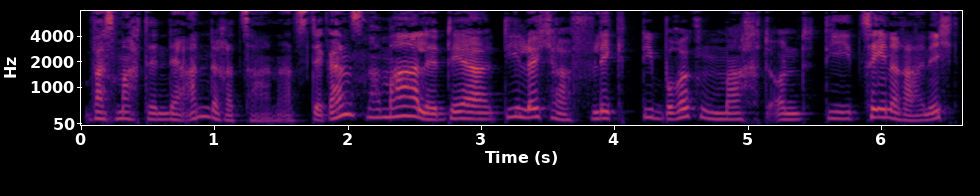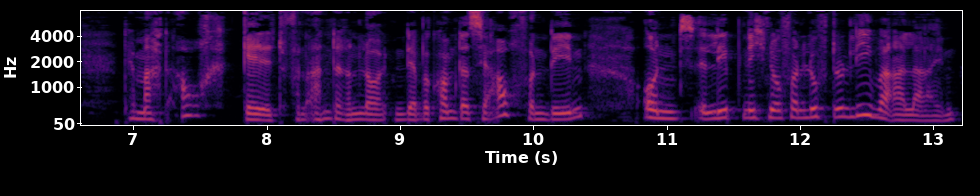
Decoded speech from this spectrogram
was macht denn der andere Zahnarzt? Der ganz normale, der die Löcher flickt, die Brücken macht und die Zähne reinigt, der macht auch Geld von anderen Leuten. Der bekommt das ja auch von denen und lebt nicht nur von Luft und Liebe allein.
